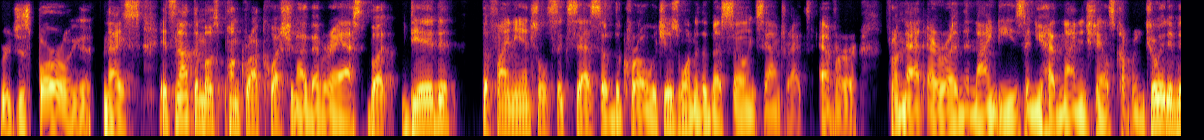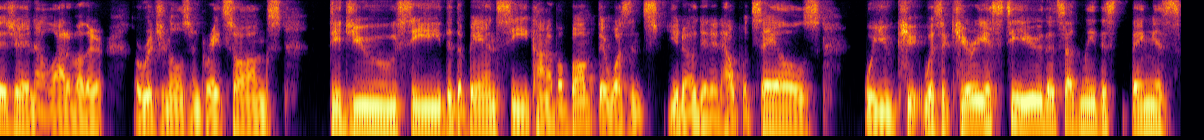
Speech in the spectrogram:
we're just borrowing it. Nice. It's not the most punk rock question i've ever asked but did the financial success of the crow which is one of the best selling soundtracks ever from that era in the 90s and you had nine inch nails covering joy division and a lot of other originals and great songs did you see did the band see kind of a bump? There wasn't you know did it help with sales were you was it curious to you that suddenly this thing is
